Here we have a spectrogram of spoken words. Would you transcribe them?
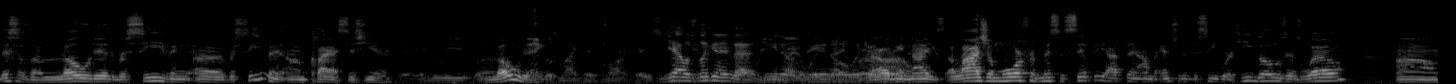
this is a loaded receiving uh receiving um class this year. Yeah, they believe uh, Loaded. The Bengals might get Ja'Marr Yeah, I was looking at that. You know, Reunite with Joe with Joe That would be nice. Elijah Moore from Mississippi. I think I'm interested to see where he goes as well. Um,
